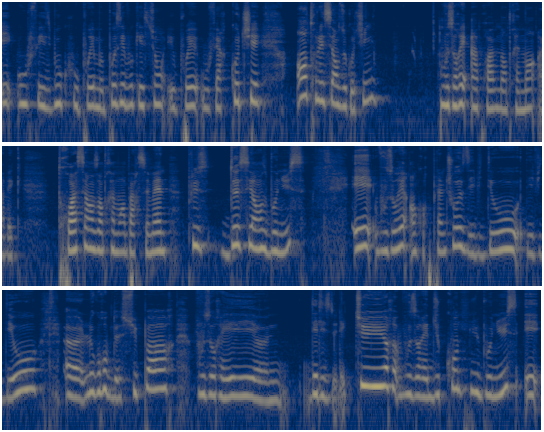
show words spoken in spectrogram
et ou Facebook où vous pourrez me poser vos questions et vous pourrez vous faire coacher entre les séances de coaching. Vous aurez un programme d'entraînement avec 3 séances d'entraînement par semaine, plus 2 séances bonus. Et vous aurez encore plein de choses, des vidéos, des vidéos, euh, le groupe de support, vous aurez euh, des listes de lecture, vous aurez du contenu bonus et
